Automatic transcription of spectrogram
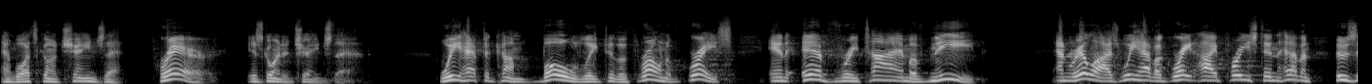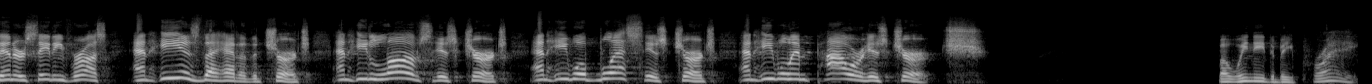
And what's going to change that? Prayer is going to change that. We have to come boldly to the throne of grace in every time of need and realize we have a great high priest in heaven who's interceding for us, and he is the head of the church, and he loves his church, and he will bless his church, and he will empower his church. But we need to be praying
